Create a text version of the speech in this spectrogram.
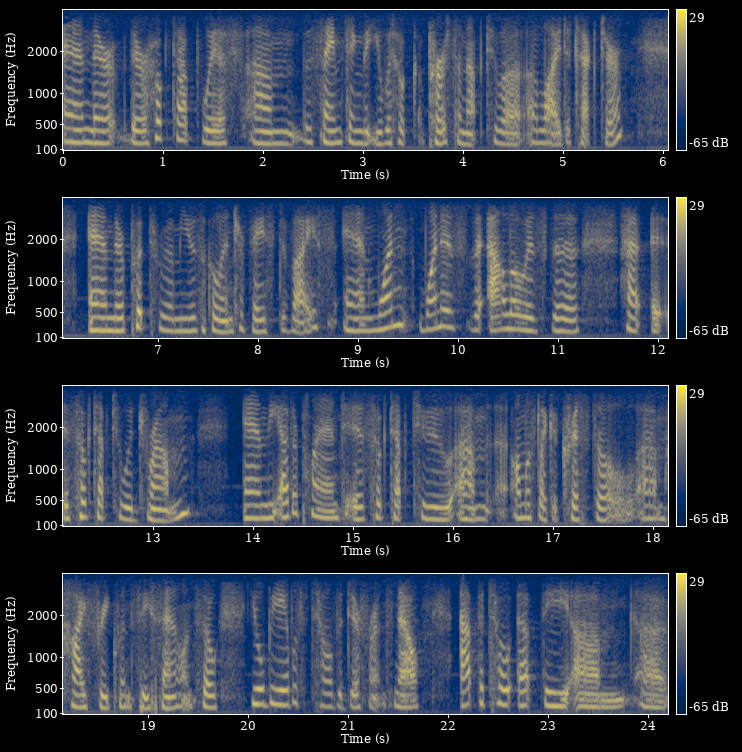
and they're they're hooked up with um, the same thing that you would hook a person up to a, a lie detector and they're put through a musical interface device. And one one is the aloe is the ha, is hooked up to a drum, and the other plant is hooked up to um, almost like a crystal um, high frequency sound. So you'll be able to tell the difference. Now, at the to- at the um, uh,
